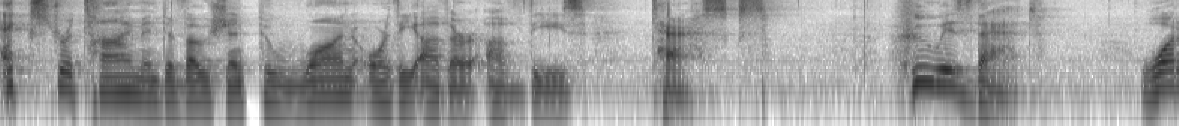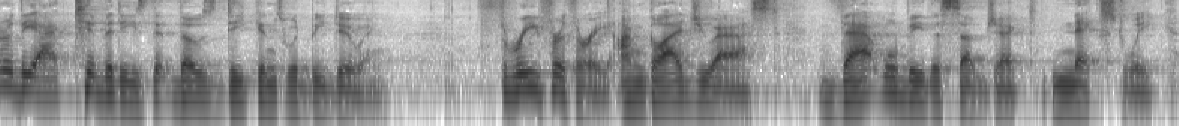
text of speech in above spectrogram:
extra time and devotion to one or the other of these tasks. Who is that? What are the activities that those deacons would be doing? Three for three. I'm glad you asked. That will be the subject next week.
